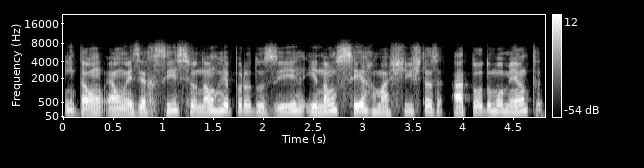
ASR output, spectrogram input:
Então, é um exercício não reproduzir e não ser machistas a todo momento.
